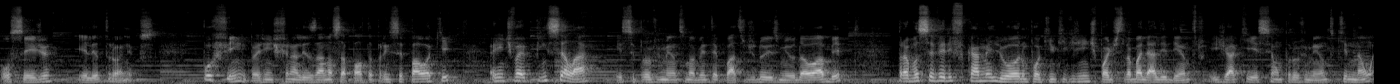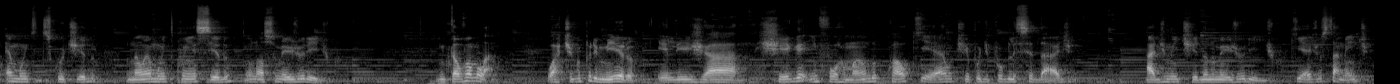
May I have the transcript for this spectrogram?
ou seja, eletrônicos. Por fim, para a gente finalizar nossa pauta principal aqui, a gente vai pincelar esse provimento 94 de 2000 da OAB para você verificar melhor um pouquinho o que a gente pode trabalhar ali dentro, e já que esse é um provimento que não é muito discutido, não é muito conhecido no nosso meio jurídico. Então vamos lá. O artigo 1 ele já chega informando qual que é o tipo de publicidade admitida no meio jurídico, que é justamente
